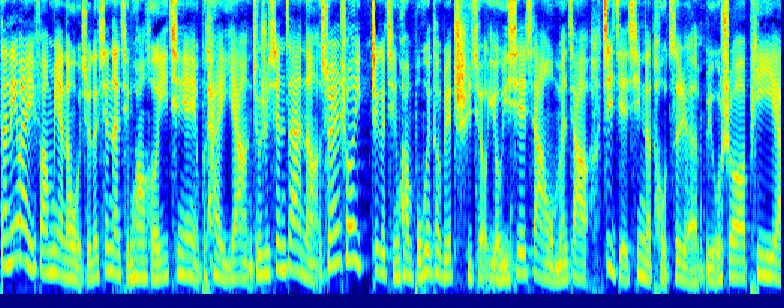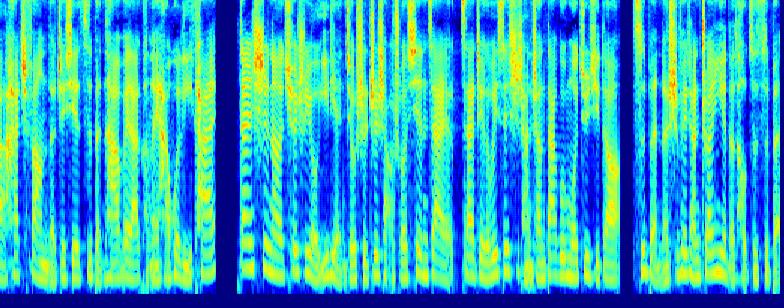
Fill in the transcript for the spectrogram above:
但另外一方面呢，我觉得现在情况和一七年也不太一样，就是现在呢，虽然说这个情况不会特别持久，有一些像我们叫季节性的投资人，比如说 PE 啊、Hedge Fund 的这些资本，它未来可能也还会离开。但是呢，确实有一点，就是至少说，现在在这个 VC 市场上大规模聚集的资本呢，是非常专业的投资资本。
